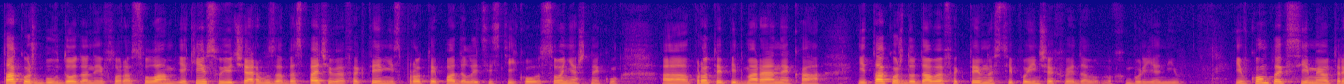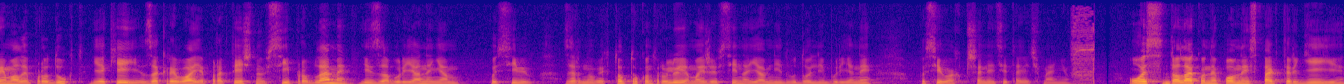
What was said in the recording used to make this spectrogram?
також був доданий флорасулам, який в свою чергу забезпечив ефективність проти падалиці стійкого соняшнику, е, проти підмареника і також додав ефективності по інших видах бур'янів. І в комплексі ми отримали продукт, який закриває практично всі проблеми із забур'яненням посівів зернових, тобто контролює майже всі наявні дводольні бур'яни в посівах пшениці та ячменю. Ось далеко не повний спектр дії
